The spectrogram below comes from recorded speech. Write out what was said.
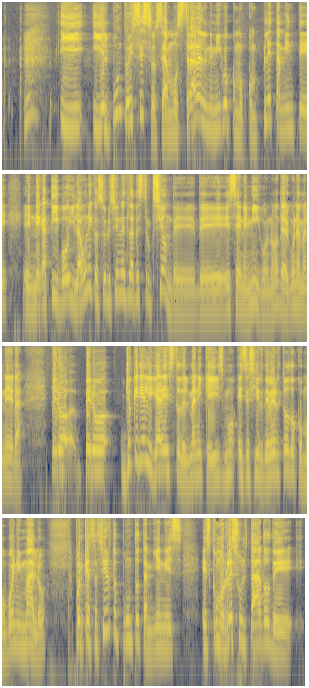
y, y, el punto es eso, o sea, mostrar al enemigo como completamente eh, negativo y la única solución es la destrucción de, de, ese enemigo, ¿no? De alguna manera. Pero, pero yo quería ligar esto del maniqueísmo, es decir, de ver todo como bueno y malo, porque hasta cierto punto también es, es como resultado de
